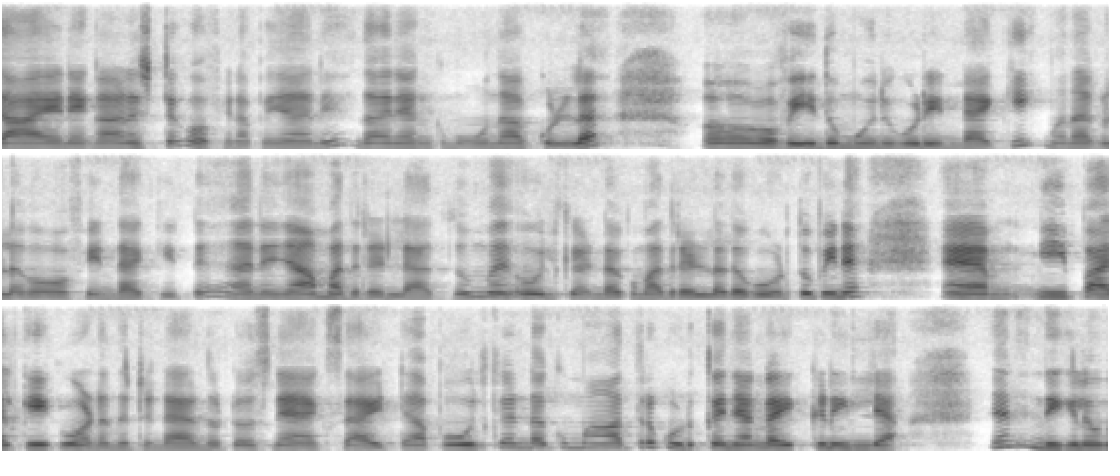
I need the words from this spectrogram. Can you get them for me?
ചായനേക്കാളും ഇഷ്ടം കോഫിയാണ്. അപ്പോൾ ഞാൻ അതായത് ഞങ്ങൾക്ക് മൂന്നാൾക്കുള്ള കോഫി ഇതും മൂന്നും കൂടി ഉണ്ടാക്കി മൂന്നാൾക്കുള്ള കോഫി ഉണ്ടാക്കിയിട്ട് അതിന് ഞാൻ മധുരം ഇല്ലാത്തതും ഓൽക്ക് ഉണ്ടാക്കും മധുരം ഉള്ളത് കൊടുത്തു. പിന്നെ ഈ പാൽ കേക്ക് കൊണ്ടുവന്നിട്ടുണ്ടായിരുന്നു കേട്ടോ സ്നാക്സ് ആയിട്ട്. അപ്പോൾ ഓൽക്ക് ഉണ്ടാക്കും മാത്രം കൊടുക്കുക ഞാൻ കഴിക്കണില്ല. ഞാൻ എന്തെങ്കിലും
